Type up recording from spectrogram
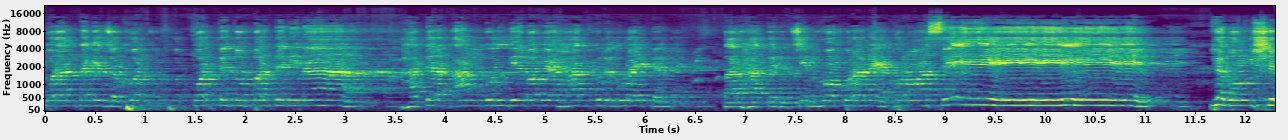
কোরআনটাকে যখন পড়তে তো পারতেনি না, হাতের আঙ্গুল দিয়ে ভাবে হাতগুলো ঘুরাইতেন তার হাতের চিহ্ন কোরআনে এখনও আছে। এবং সে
